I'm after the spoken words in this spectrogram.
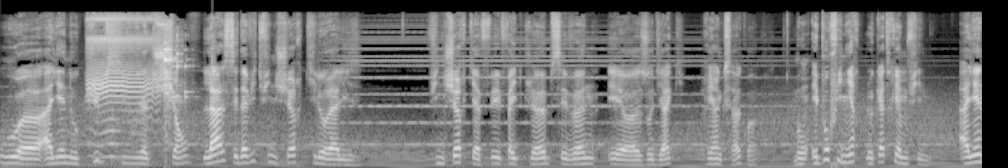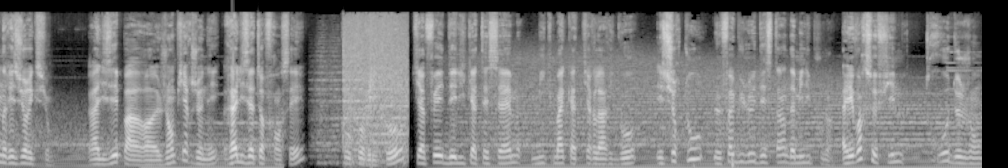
ou Alien au cube si vous êtes chiant. Là, c'est David Fincher qui le réalise. Fincher qui a fait Fight Club, Seven et Zodiac, rien que ça quoi. Bon, et pour finir, le quatrième film, Alien Résurrection, réalisé par Jean-Pierre Jeunet, réalisateur français, Cocorico, qui a fait Délicatessem, Micmac attire l'arigot, et surtout Le fabuleux destin d'Amélie Poulain. Allez voir ce film, trop de gens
